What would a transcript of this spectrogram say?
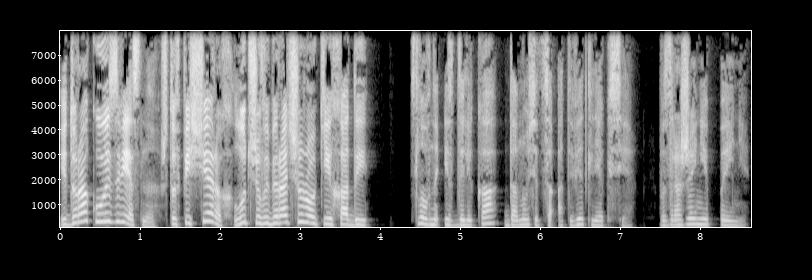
И дураку известно, что в пещерах лучше выбирать широкие ходы. Словно издалека доносится ответ Лексия. Возражение Пенни.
